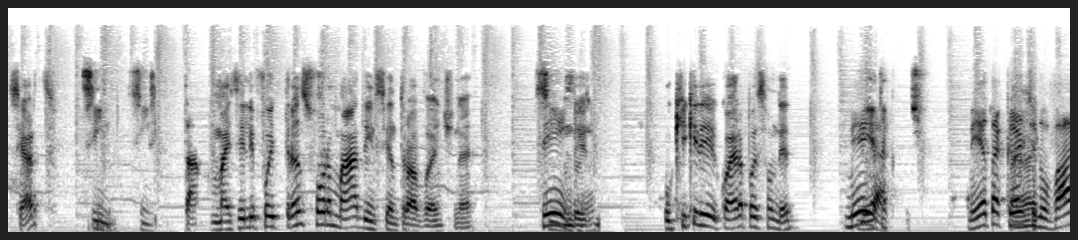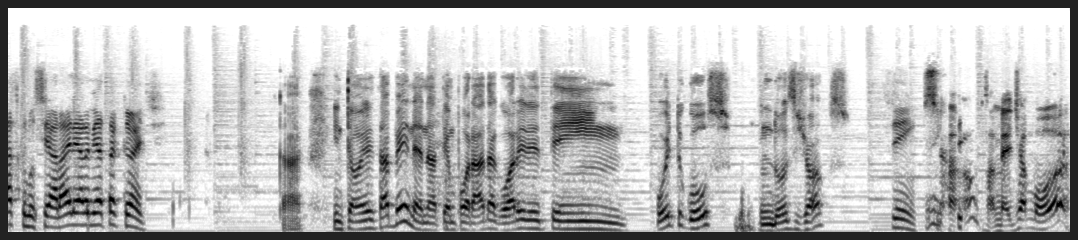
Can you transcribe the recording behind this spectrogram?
Certo? Sim, sim. Tá, mas ele foi transformado em centroavante, né? Sim. sim. O que que ele, qual era a posição dele? Meia. Meia atacante. Meia atacante. Ah. No Vasco, no Ceará, ele era meia atacante. Tá. Então ele tá bem, né? Na temporada agora ele tem oito gols em 12 jogos. Sim. Não, a média é boa.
